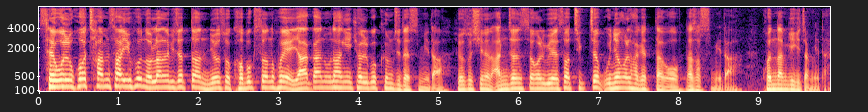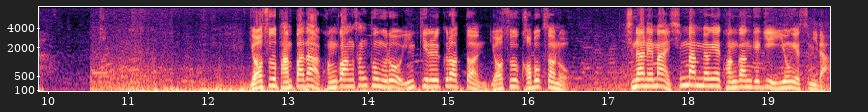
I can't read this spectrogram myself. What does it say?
세월호 참사 이후 논란을 빚었던 여수 거북선호의 야간 운항이 결국 금지됐습니다. 여수시는 안전성을 위해서 직접 운영을 하겠다고 나섰습니다. 권남기 기자입니다. 여수 밤바다 관광 상품으로 인기를 끌었던 여수 거북선호. 지난해만 10만 명의 관광객이 이용했습니다.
